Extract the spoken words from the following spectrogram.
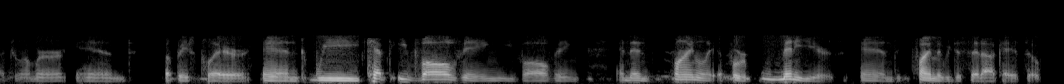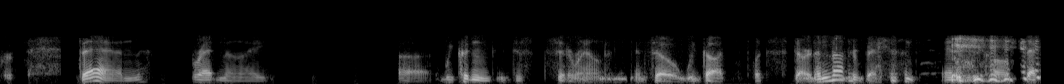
a drummer and a bass player and we kept evolving evolving and then finally for many years and finally we just said okay it's over. Then brett and i uh we couldn't just sit around and so we thought let's start another band. And it was called sex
